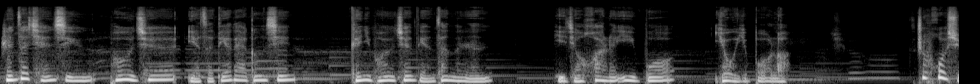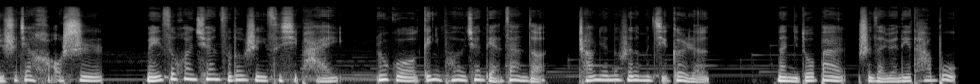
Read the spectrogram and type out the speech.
人在前行，朋友圈也在迭代更新，给你朋友圈点赞的人，已经换了一波又一波了。这或许是件好事，每一次换圈子都是一次洗牌。如果给你朋友圈点赞的常年都是那么几个人，那你多半是在原地踏步，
